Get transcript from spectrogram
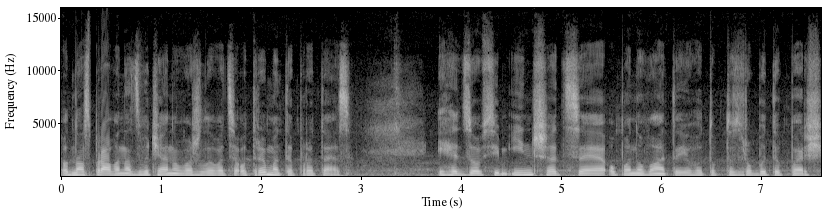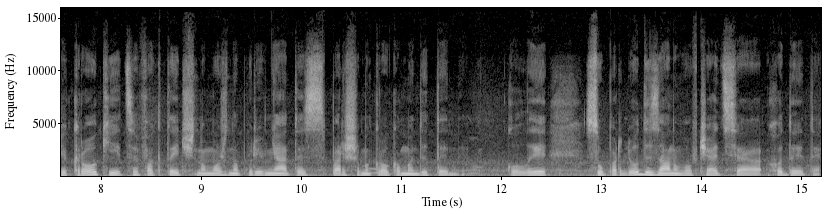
одна справа надзвичайно важлива це отримати протез. І геть зовсім інше це опанувати його, тобто зробити перші кроки. І це фактично можна порівняти з першими кроками дитини, коли суперлюди заново вчаться ходити.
